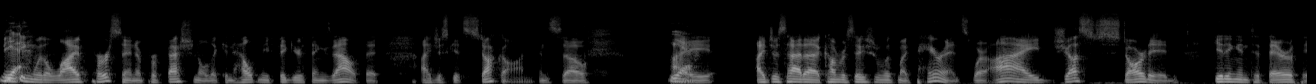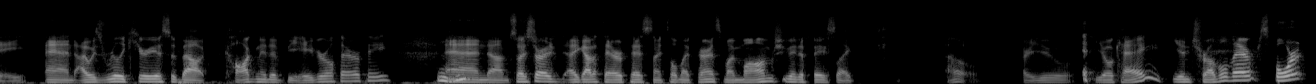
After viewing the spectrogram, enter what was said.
Yeah. speaking with a live person, a professional that can help me figure things out that I just get stuck on. And so Yeah. I I just had a conversation with my parents where I just started getting into therapy and I was really curious about cognitive behavioral therapy. Mhm. And um, so I started, I got a therapist and I told my parents, my mom, she made a face like, oh, are you, you okay? You in trouble there, sport?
